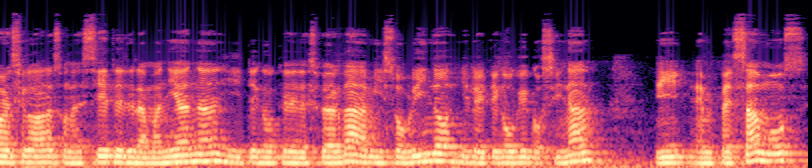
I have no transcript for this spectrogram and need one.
Ahora sí, ahora son las 7 de la mañana y tengo que despertar a mi sobrino y le tengo que cocinar. Y empezamos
